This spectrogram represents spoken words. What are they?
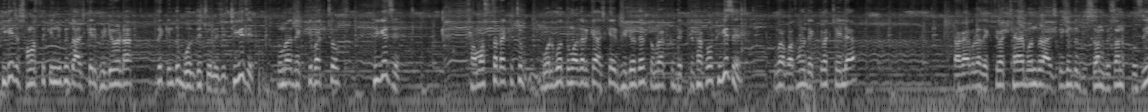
ঠিক আছে, সমস্ত কিছু কিন্তু আজকের ভিডিওটাতে কিন্তু বলতে চলেছে, ঠিক আছে? তোমরা দেখতে পাচ্ছ, ঠিক আছে? সমস্তটা কিছু বলব তোমাদেরকে আজকের ভিডিওতে, তোমরা একটু দেখতে থাকো, ঠিক আছে? তোমরা প্রথমে দেখতে পাচ্ছ এইলা টাকাগুলো দেখতে পাচ্ছি। হ্যাঁ বন্ধুরা, আজকে কিন্তু ভীষণ ভীষণ খুশি।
